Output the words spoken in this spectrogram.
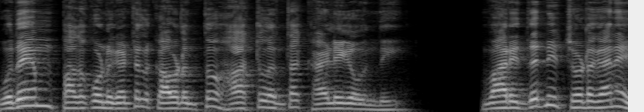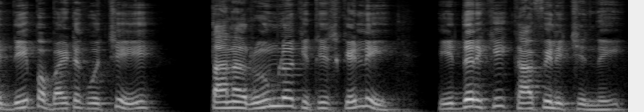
ఉదయం పదకొండు గంటలు కావడంతో హాస్టల్ అంతా ఖాళీగా ఉంది. వారిద్దరిని చూడగానే దీప బయటకు వచ్చి తన రూంలోకి తీసుకెళ్ళి ఇద్దరికీ కాఫీలిచ్చింది.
